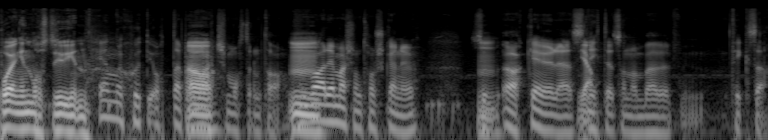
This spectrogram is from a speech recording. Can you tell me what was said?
Poängen måste ju in. 1,78 per Ja. match måste de ta. Mm. Varje match de torskar nu så Mm. ökar ju det där snittet som de behöver fixa.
